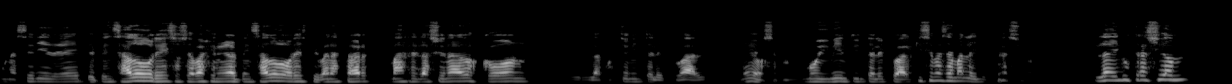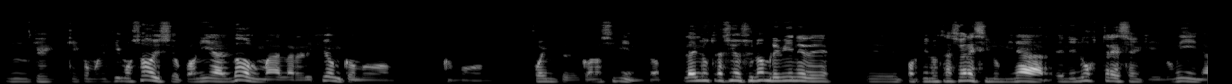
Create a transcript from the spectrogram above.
una serie de, pensadores, o sea, va a generar pensadores que van a estar más relacionados con eh, la cuestión intelectual, ¿eh? o sea, con un movimiento intelectual que se va a llamar la ilustración. La ilustración, mm, que, como dijimos hoy, se oponía al dogma, a la religión como fuente conocimiento. La ilustración, su nombre viene de, porque ilustración es iluminar, el ilustre es el que ilumina,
